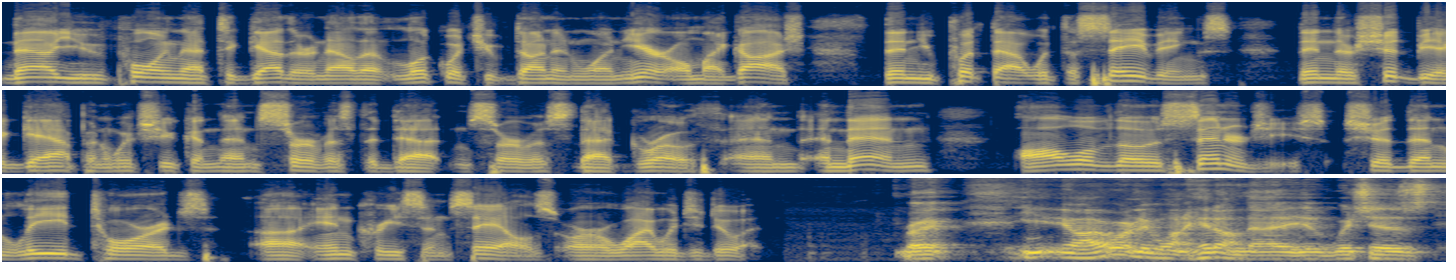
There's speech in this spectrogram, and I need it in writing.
now you're pulling that together now that look what you've done in one year oh my gosh then you put that with the savings then there should be a gap in which you can then service the debt and service that growth. And and then all of those synergies should then lead towards uh, increase in sales or why would you do it? Right. You know i really want to hit on that which is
